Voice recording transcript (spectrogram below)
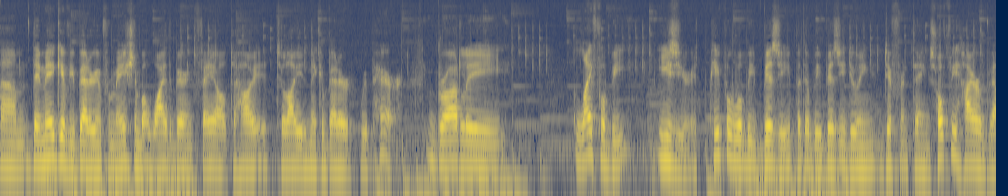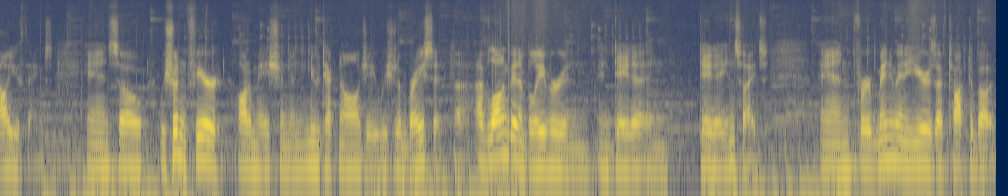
um, they may give you better information about why the bearing failed to, how, to allow you to make a better repair. Broadly, life will be easier. People will be busy, but they'll be busy doing different things, hopefully higher value things. And so we shouldn't fear automation and new technology, we should embrace it. Uh, I've long been a believer in, in data and data insights. And for many, many years, I've talked about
